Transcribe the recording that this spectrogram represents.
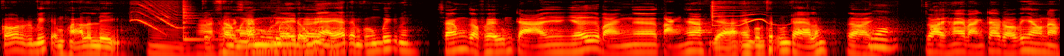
có biết em họa lên liền. À, sao mà em mê đủ ngày hết em cũng không biết nữa. Sáng uống cà phê uống trà nhớ bạn ờ, tặng ha. Dạ em cũng thích uống trà lắm. Rồi. Dạ. Rồi hai bạn trao đổi với nhau nào.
